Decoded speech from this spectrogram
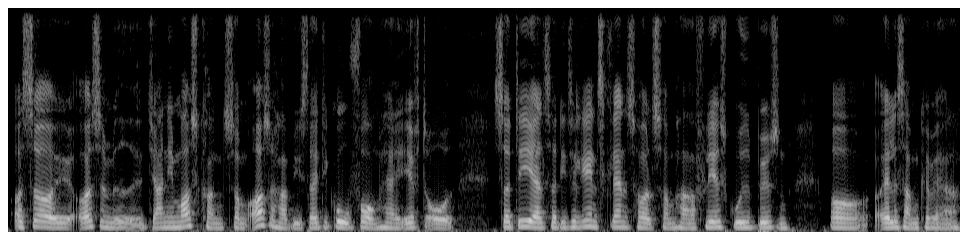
Og så øh, også med øh, Gianni Moscon, som også har vist rigtig god form her i efteråret. Så det er altså et italiensk landshold, som har flere skud i bøssen, og, og alle sammen kan være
